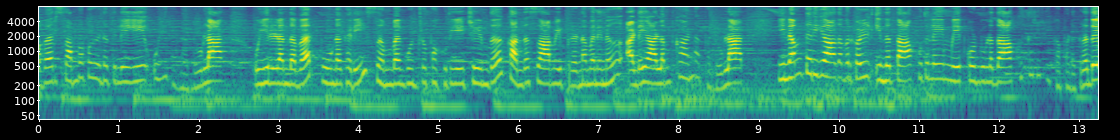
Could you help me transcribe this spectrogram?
அவர் சம்பவ இடத்திலேயே உயிரிழந்துள்ளார். உயிரிழந்தவர் பூநகரி செம்பங்குன்று பகுதியைச் சேர்ந்த கந்தசாமி பிரணவன் என அடையாளம் காணப்பட்டுள்ளார். இனம் தெரியாதவர்கள் இந்த தாக்குதலை மேற்கொண்டுள்ளதாக தெரிவிக்கப்படுகிறது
